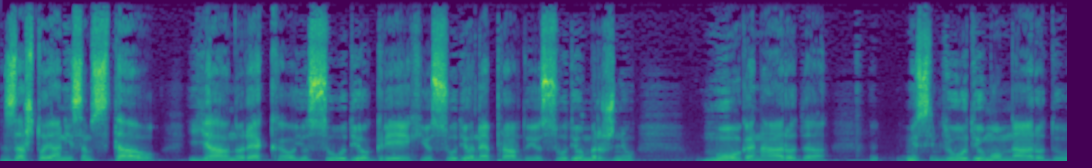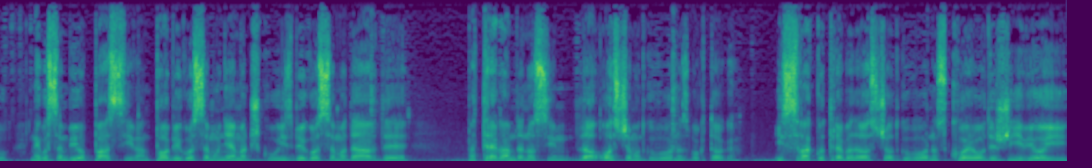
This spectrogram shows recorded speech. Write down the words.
zašto ja nisam stao i javno rekao i osudio grijeh i osudio nepravdu i osudio mržnju moga naroda, mislim, ljudi u mom narodu, nego sam bio pasivan, pobjegao sam u Njemačku, izbjegao sam odavde, pa trebam da nosim, da osjećam odgovornost zbog toga. I svako treba da osjeća odgovornost ko je ovdje živio i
